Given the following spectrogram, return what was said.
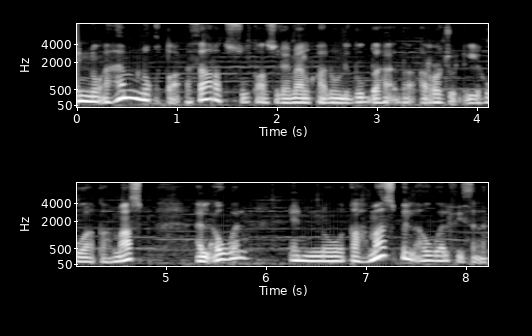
أنه أهم نقطة أثارت السلطان سليمان القانوني ضد هذا الرجل اللي هو طهماسب الأول أنه طهماسب الأول في سنة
